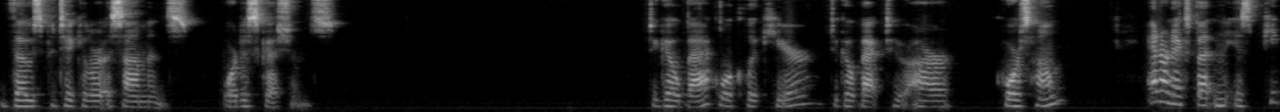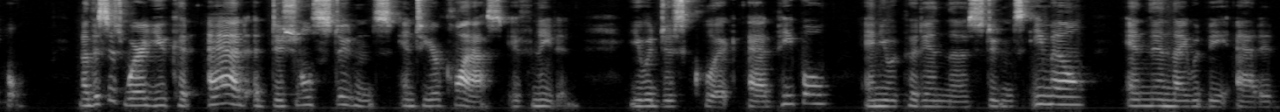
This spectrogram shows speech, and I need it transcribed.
those particular assignments or discussions. To go back, we'll click here to go back to our course home. And our next button is People. Now this is where you could add additional students into your class if needed. You would just click Add People and you would put in the student's email and then they would be added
